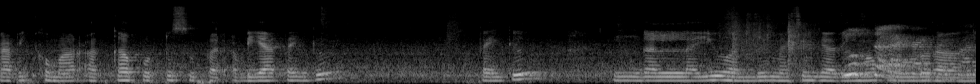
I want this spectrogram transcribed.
ரவிக்குமார் அக்கா பொட்டு சூப்பர். அப்படியா? தேங்க்யூ தேங்க்யூ உங்கள் லைவ் வந்து மெசேஜ் அதிகமாக போடுறாங்க.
